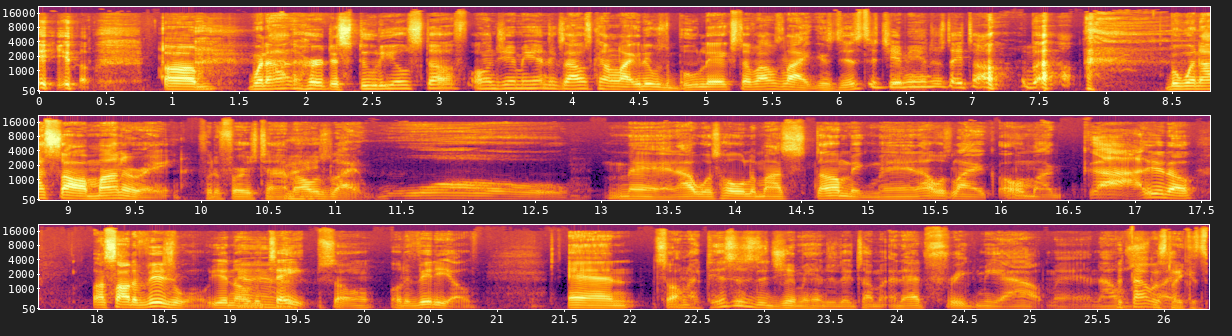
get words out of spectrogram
you know? Um, when I heard the studio stuff on Jimi Hendrix, I was kind of like, it was bootleg stuff. I was like, "Is this the Jimi Hendrix they talking about?" but when I saw Monterey for the first time, I was like, "Whoa, man!" I was holding my stomach, man. I was like, "Oh my god," you know. I saw the visual, you know, the tape, so or the video, and so I'm like, "This is the Jimi Hendrix they talking about," and that freaked me out, man. I but that was like his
